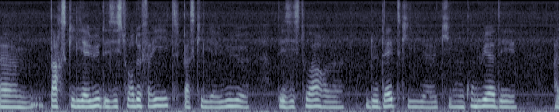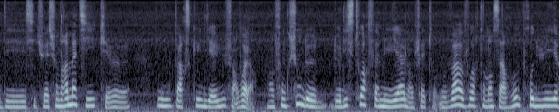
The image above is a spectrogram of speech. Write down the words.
euh, parce qu'il y a eu des histoires de faillite, parce qu'il y a eu euh, des histoires de dettes qui, qui, ont conduit à des, à des situations dramatiques, ou parce qu'il y a eu, enfin voilà, en fonction de, de l'histoire familiale, en fait, on va avoir tendance à reproduire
